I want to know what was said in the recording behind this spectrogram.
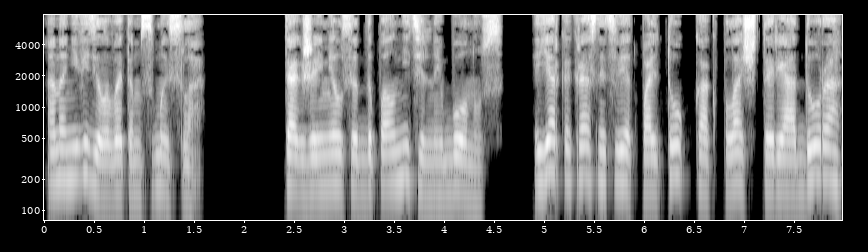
она не видела в этом смысла. Также имелся дополнительный бонус. Ярко-красный цвет пальто, как плащ Тореадора,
